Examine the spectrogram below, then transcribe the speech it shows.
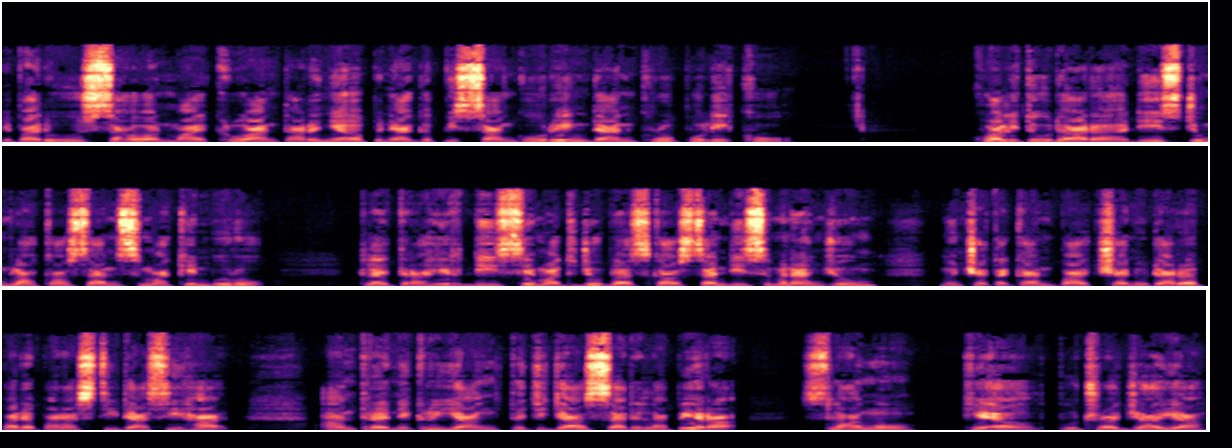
daripada usahawan mikro antaranya peniaga pisang goreng dan keropok leko. Kualiti udara di sejumlah kawasan semakin buruk. Kelai terakhir di semak 17 kawasan di Semenanjung mencatatkan bacaan udara pada paras tidak sihat. Antara negeri yang terjejas adalah Perak, Selangor, KL, Putrajaya,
